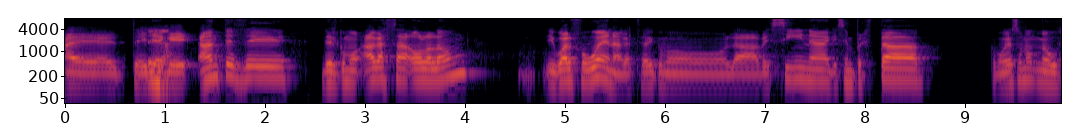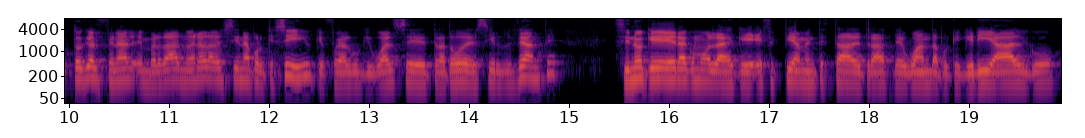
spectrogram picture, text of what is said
eh, te diría que antes de, del como Agatha All Along, igual fue buena, ¿cachai? Como la vecina que siempre está. Como que eso me gustó que al final, en verdad, no era la vecina porque sí, que fue algo que igual se trató de decir desde antes, sino que era como la que efectivamente estaba detrás de Wanda porque quería algo.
